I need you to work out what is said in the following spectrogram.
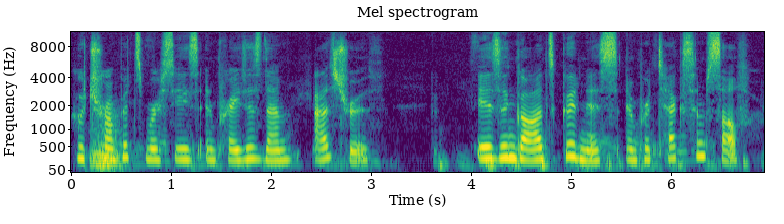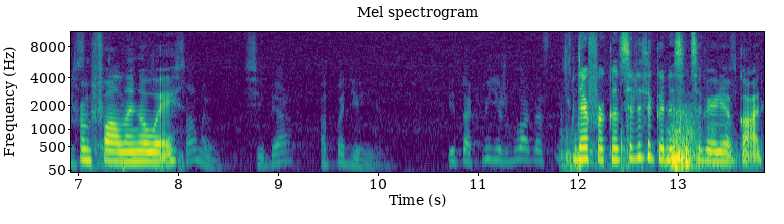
who trumpets mercies and praises them as truth is in God's goodness and protects himself from falling away. Therefore, consider the goodness and severity of God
